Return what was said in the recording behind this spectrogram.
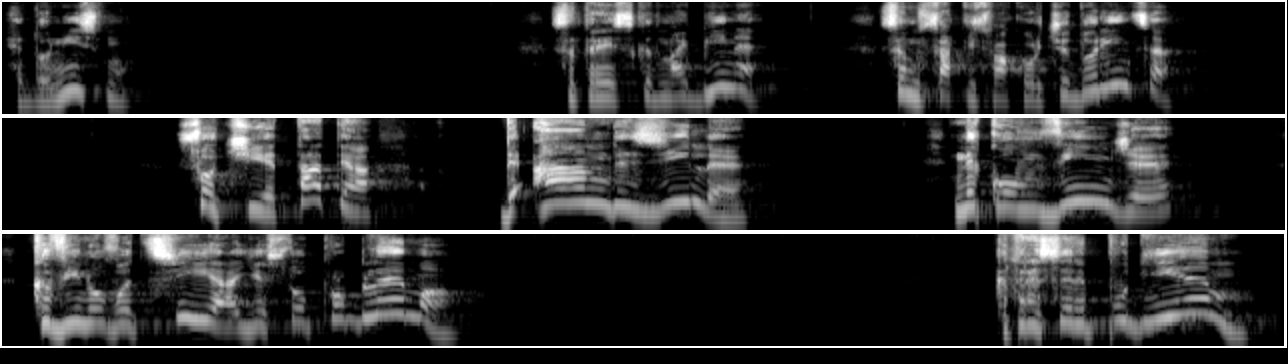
Hedonismul. Să trăiesc cât mai bine să-mi satisfac orice dorință. Societatea de ani de zile ne convinge că vinovăția este o problemă. Că trebuie să repudiem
